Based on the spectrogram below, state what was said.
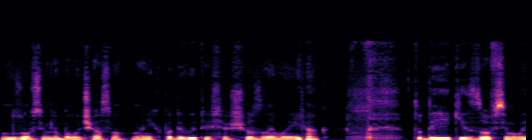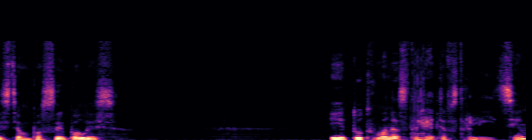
ну, зовсім не було часу на них подивитися, що з ними і як. То деякі зовсім листям посипались. І тут в мене стоять австралійці,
